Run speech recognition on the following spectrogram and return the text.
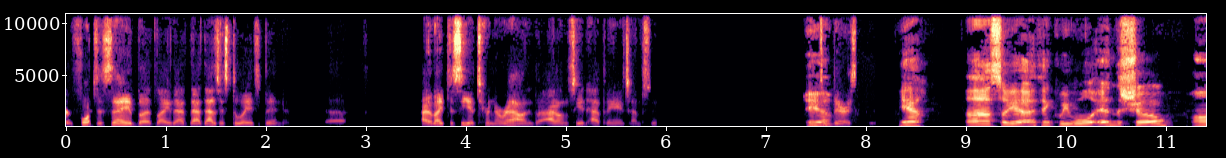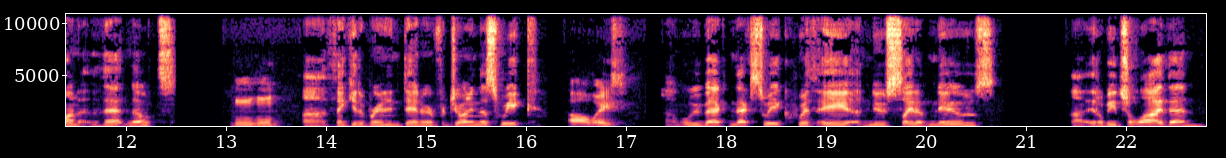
unfortunate to say, but like that, that that's just the way it's been. Uh, I'd like to see it turn around, but I don't see it happening anytime soon. It's Yeah, embarrassing. yeah. Uh, so yeah, I think we will end the show on that note. Mm-hmm. Uh, thank you to Brandon Danner for joining this week. Always. Uh, we'll be back next week with a new slate of news. Uh, it'll be July then.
